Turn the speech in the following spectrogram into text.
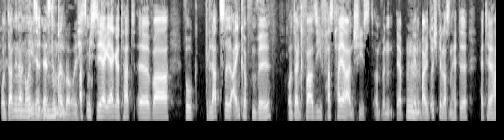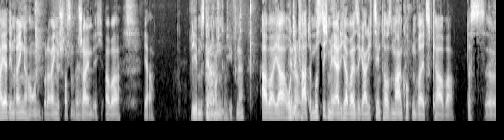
Und dann in der ja, 19. Minute, was mich sehr geärgert hat, äh, war, wo Glatzel einköpfen will und dann quasi fast Haier anschießt. Und wenn der mhm. den Ball durchgelassen hätte, hätte Haier den reingehauen oder reingeschossen, ja. wahrscheinlich. Aber ja, Leben ist kein ja, ne? Aber ja, rote genau. Karte musste ich mir ehrlicherweise gar nicht 10.000 Mal angucken, weil es klar war. Das äh,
